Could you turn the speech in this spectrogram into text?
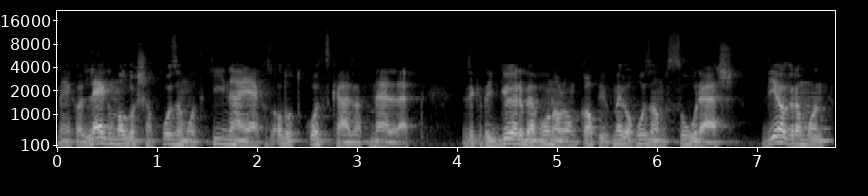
melyek a legmagasabb hozamot kínálják az adott kockázat mellett. Ezeket egy görbe vonalon kapjuk meg a hozam szórás diagramon,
